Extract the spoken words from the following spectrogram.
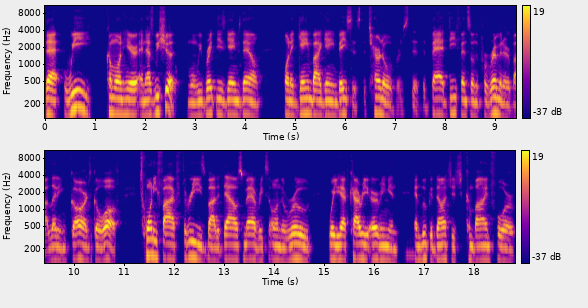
That we come on here and as we should when we break these games down on a game by game basis. The turnovers, the, the bad defense on the perimeter by letting guards go off, 25 threes by the Dallas Mavericks on the road, where you have Kyrie Irving and, and Luka Doncic combined for,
